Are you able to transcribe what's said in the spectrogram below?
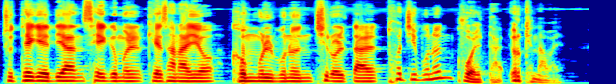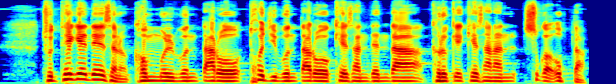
주택에 대한 세금을 계산하여 건물분은 7월달 토지분은 9월달. 이렇게 나와요. 주택에 대해서는 건물분 따로 토지분 따로 계산된다. 그렇게 계산할 수가 없다.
